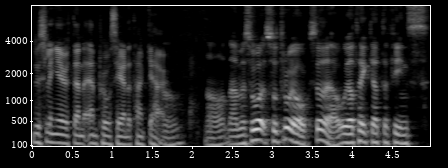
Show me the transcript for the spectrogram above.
Nu slänger jag ut en, en provocerande tanke här. Ja, ja nej, men så, så tror jag också det. Och jag tänker att det finns,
